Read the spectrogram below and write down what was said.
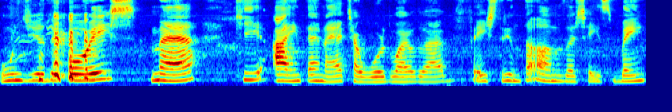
um dia depois, né? que a internet, a World Wide Web, fez 30 anos. Achei isso bem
